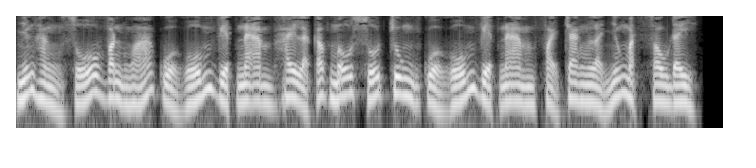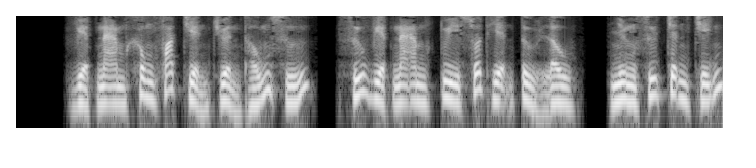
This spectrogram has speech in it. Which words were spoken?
Những hàng số văn hóa của gốm Việt Nam hay là các mẫu số chung của gốm Việt Nam phải chăng là những mặt sau đây? Việt Nam không phát triển truyền thống xứ, xứ Việt Nam tuy xuất hiện từ lâu, nhưng xứ chân chính,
